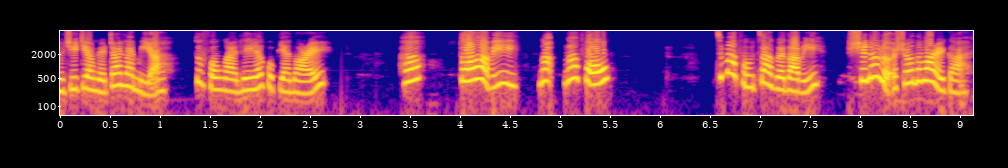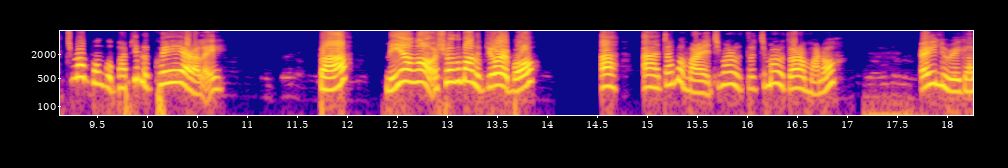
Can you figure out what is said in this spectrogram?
လူကြီးတယောက်နဲ့တိုက်လိုက်မိတာ။သူ့ဖုန်းကလေရက်ကိုပြန်သွားတယ်။ဟာသွားပါပြီ။ငါငါဖုန်းကျမဖုန်းကျခွဲသွားပြီ။ရှင်တို့လိုအရှုံးသမားတွေကကျမဖုန်းကိုဘာဖြစ်လို့ခွဲရတာလဲ။ဘာမင်းကငါ့ကိုအရှုံးသမားလို့ပြောရပေါ့။အာအာတောင်းပန်ပါတယ်ကျမတို့ကျမတို့သွားတော့မှာနော်။ အဲ့ဒီလူတွေက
